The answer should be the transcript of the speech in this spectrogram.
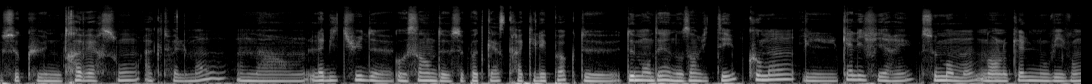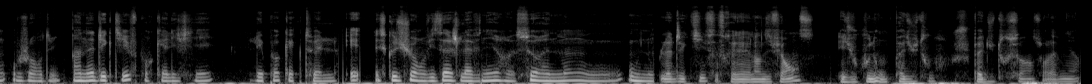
ce que nous traversons actuellement, on a l'habitude au sein de ce podcast Craquer l'époque de demander à nos invités comment ils qualifieraient ce moment dans lequel nous vivons aujourd'hui. Un adjectif pour qualifier l'époque actuelle. Et est-ce que tu envisages l'avenir sereinement ou, ou non? L'adjectif, ça serait l'indifférence. Et du coup, non, pas du tout. Je suis pas du tout serein sur l'avenir.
